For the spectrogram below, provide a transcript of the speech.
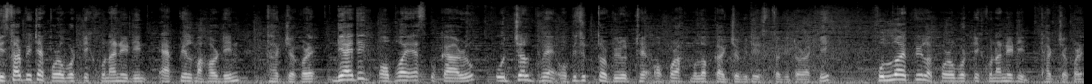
বিচাৰপীঠে পৰৱৰ্তী শুনানিৰ দিন এপ্ৰিল মাহৰ দিন ধাৰ্য কৰে। ন্যায়াধীশ অভয় এছ উকা আৰু উজ্জ্বল ভূঞে অভিযুক্তৰ বিৰুদ্ধে অপৰাধমূলক কাৰ্যবিধি স্থগিত ৰাখি ষোল্ল এপ্ৰিলত পৰৱৰ্তী শুনানিৰ দিন ধাৰ্য কৰে।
